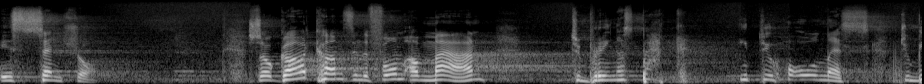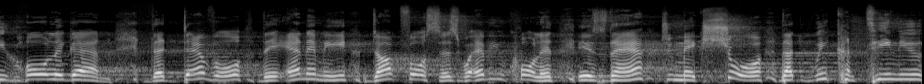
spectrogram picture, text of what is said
is central. So God comes in the form of man to bring us back into wholeness, to be whole again. The devil, the enemy, dark forces, whatever you call it, is there to make sure that we continue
